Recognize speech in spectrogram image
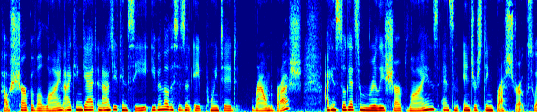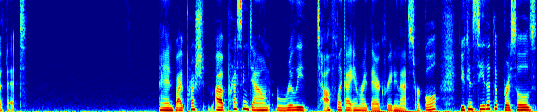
how sharp of a line I can get. And as you can see, even though this isn't a pointed round brush, I can still get some really sharp lines and some interesting brush strokes with it. And by press, uh, pressing down really tough, like I am right there, creating that circle, you can see that the bristles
